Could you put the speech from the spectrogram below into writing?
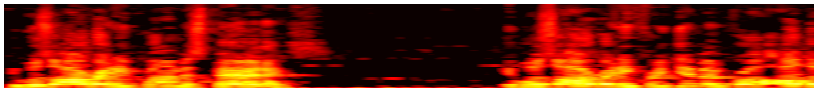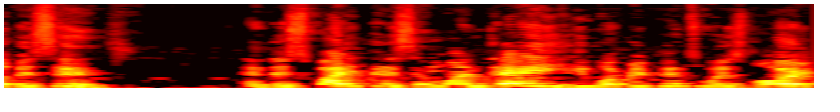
He was already promised paradise. He was already forgiven for all of his sins. And despite this, in one day, he will repent to his Lord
